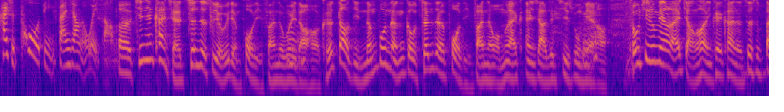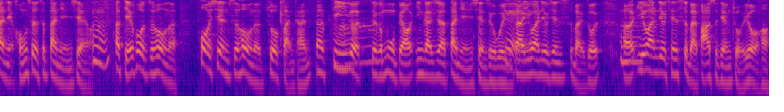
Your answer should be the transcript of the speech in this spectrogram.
开始破底翻这样的味道吗？呃，今天看起来真的是有一点破底翻的味道哈。可是到底能不能够真正的破底翻呢？我们来看一下这技术面啊。从技术面上来讲的话，你可以看的，这是半年红色是半年线啊。嗯。它跌破之后呢，破线之后呢，做反弹。那第一个这个目标应该是在半年线这个位置，大概一万六千四百多，呃，一万六千四百八十点左右哈。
